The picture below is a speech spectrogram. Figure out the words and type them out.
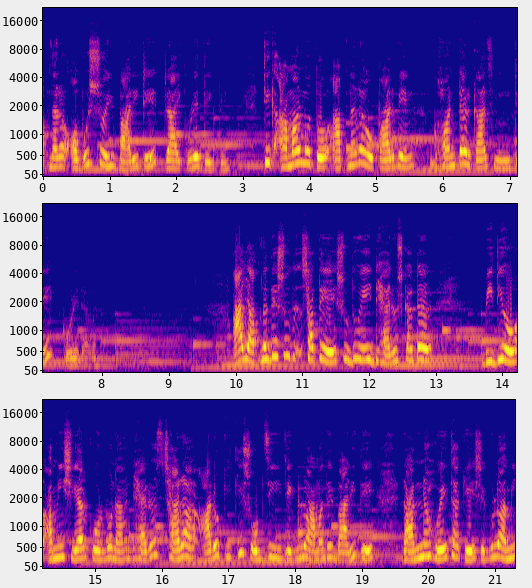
আপনারা অবশ্যই বাড়িতে ট্রাই করে দেখবেন। ঠিক আমার মতো আপনারাও পারবেন ঘণ্টার কাজ মিনিটে করে দেওয়া। আজ আপনাদের সাথে শুধু এই ঢ্যাঁড়স কাটার ভিডিও আমি শেয়ার করব না। ঢ্যাঁড়স ছাড়া আরও কি কি সবজি যেগুলো আমাদের বাড়িতে রান্না হয়ে থাকে সেগুলো আমি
